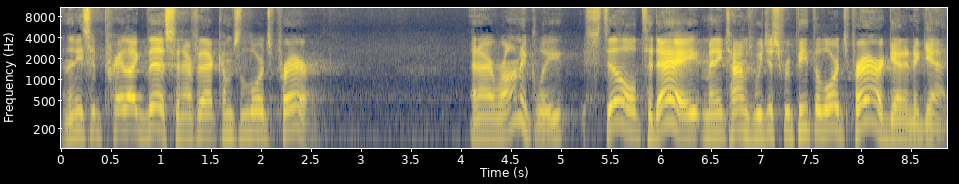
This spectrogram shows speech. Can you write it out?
And then he said, Pray like this. And after that comes the Lord's Prayer. And ironically, still today, many times we just repeat the Lord's Prayer again and again.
